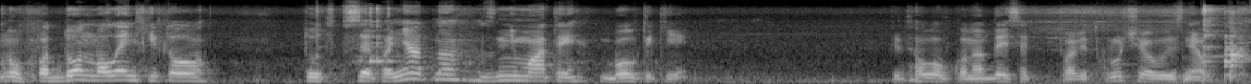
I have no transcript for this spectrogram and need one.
ну, поддон маленький, то тут все понятно знімати, болтики під головку на 10 повідкручував і зняв.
